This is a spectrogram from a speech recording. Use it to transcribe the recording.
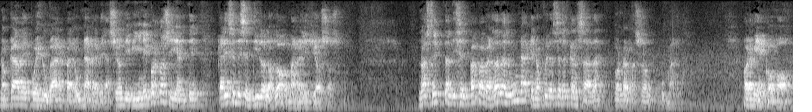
No cabe pues lugar para una revelación divina y por consiguiente carecen de sentido los dogmas religiosos. No aceptan, dice el Papa, verdad alguna que no pueda ser alcanzada por la razón humana. Ahora bien, como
